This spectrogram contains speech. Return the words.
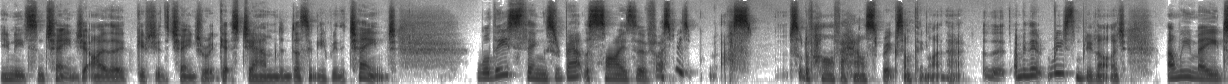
you need some change, it either gives you the change or it gets jammed and doesn't give you the change. Well, these things are about the size of, I suppose, us sort of half a house brick, something like that. I mean, they're reasonably large. And we made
